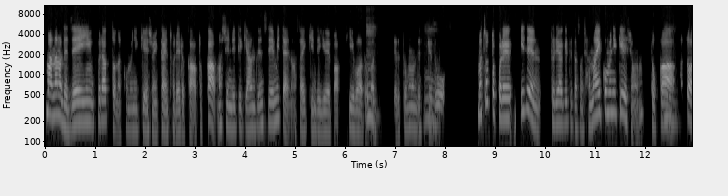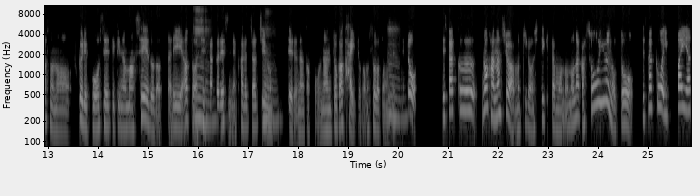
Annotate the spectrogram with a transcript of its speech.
まあ、なので全員フラットなコミュニケーションいかに取れるかとか、まあ、心理的安全性みたいなのは最近で言えばキーワードが出てると思うんですけど、まあ、ちょっとこれ以前取り上げてたその社内コミュニケーションとか、うん。あとはその福利厚生的なまあ制度だったり、あとは施策ですね、カルチャーチームうん。がってるなんかこうなんとか会とかもそうだと思うんですけど、施策の話はもちろんしてきたものの、なんかそういうのと、施策をいっぱいやっ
